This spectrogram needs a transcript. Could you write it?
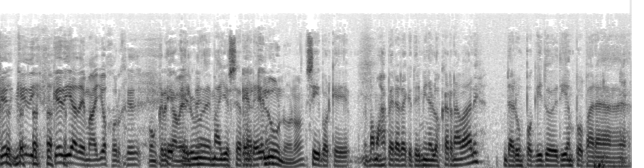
¿Qué, qué di- qué día de mayo, Jorge, concretamente? El 1 de mayo cerraremos. El, el 1, ¿no? Sí, porque vamos a esperar a que terminen los carnavales, dar un poquito de tiempo para,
